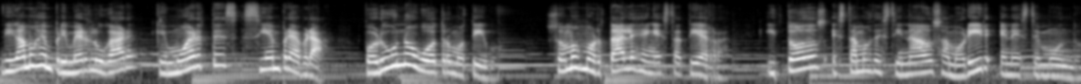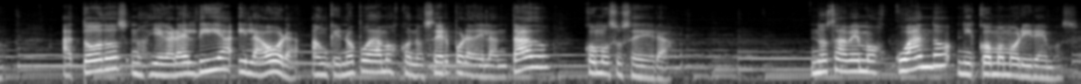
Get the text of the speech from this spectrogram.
Digamos en primer lugar que muertes siempre habrá, por uno u otro motivo. Somos mortales en esta tierra y todos estamos destinados a morir en este mundo. A todos nos llegará el día y la hora, aunque no podamos conocer por adelantado cómo sucederá. No sabemos cuándo ni cómo moriremos.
